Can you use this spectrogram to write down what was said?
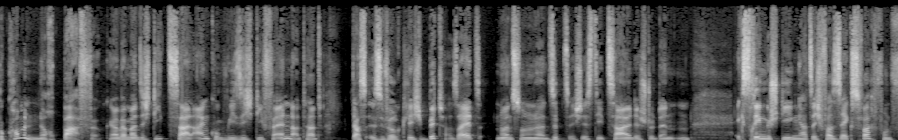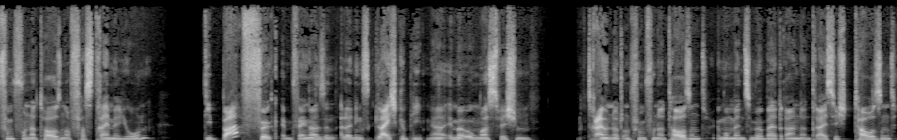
bekommen noch BAföG. Ja, wenn man sich die Zahl anguckt, wie sich die verändert hat, das ist wirklich bitter. Seit 1970 ist die Zahl der Studenten extrem gestiegen, hat sich versechsfacht von 500.000 auf fast 3 Millionen. Die BAföG-Empfänger sind allerdings gleich geblieben. Ja? Immer irgendwas zwischen 300 und 500.000. Im Moment sind wir bei 330.000.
